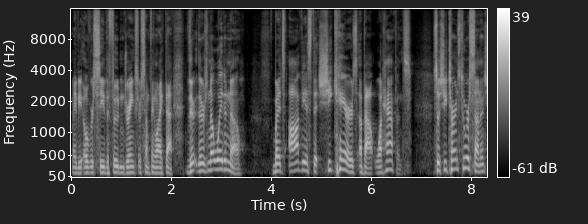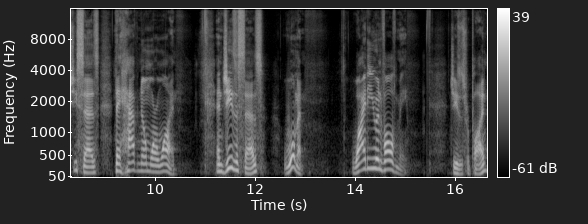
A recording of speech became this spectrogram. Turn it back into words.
maybe oversee the food and drinks or something like that. There, there's no way to know, but it's obvious that she cares about what happens. So she turns to her son and she says, They have no more wine. And Jesus says, Woman, why do you involve me? Jesus replied,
